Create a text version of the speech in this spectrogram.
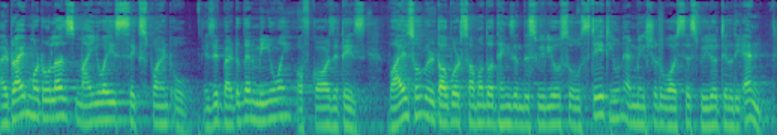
I tried Motorola's MyUI 6.0. Is it better than MIUI? Of course it is. Why so? We'll talk about some of the things in this video so stay tuned and make sure to watch this video till the end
